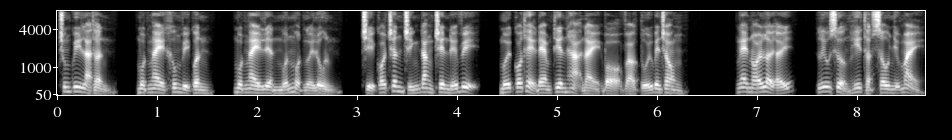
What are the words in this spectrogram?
trung quy là thần, một ngày không vì quân, một ngày liền muốn một người lùn, chỉ có chân chính đăng trên đế vị mới có thể đem thiên hạ này bỏ vào túi bên trong. Nghe nói lời ấy, lưu xưởng hy thật sâu như mày.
